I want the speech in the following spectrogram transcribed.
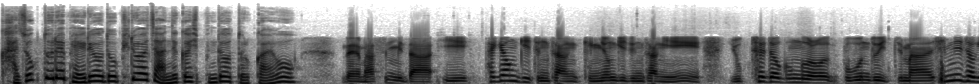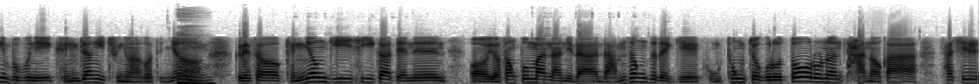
가족들의 배려도 필요하지 않을까 싶은데 어떨까요? 네, 맞습니다. 이 폐경기 증상, 갱년기 증상이 육체적인 부분도 있지만 심리적인 부분이 굉장히 중요하거든요. 네. 그래서 갱년기 시기가 되는 어, 여성뿐만 아니라 남성들에게 공통적으로 떠오르는 단어가 사실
